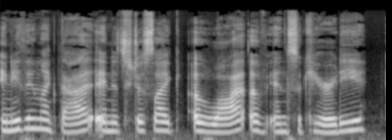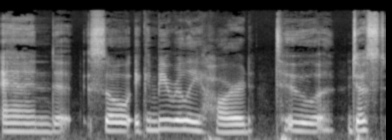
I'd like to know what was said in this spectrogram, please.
anything like that and it's just like a lot of insecurity and so it can be really hard to just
